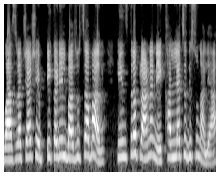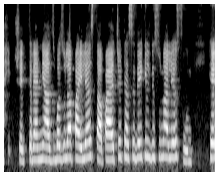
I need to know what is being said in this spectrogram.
वासराच्या शेपटीकडील बाजूचा भाग हिंस्त्र प्राण्याने खाल्ल्याचे दिसून आले आहे. शेतकऱ्यांनी आजूबाजूला पाहिले असता पायाचे ठसे देखील दिसून आले असून हे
